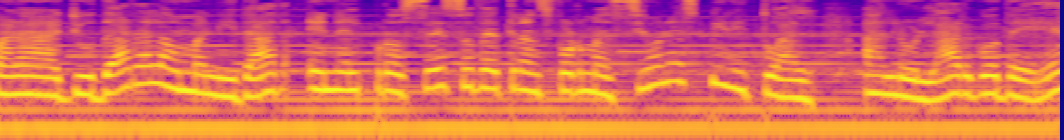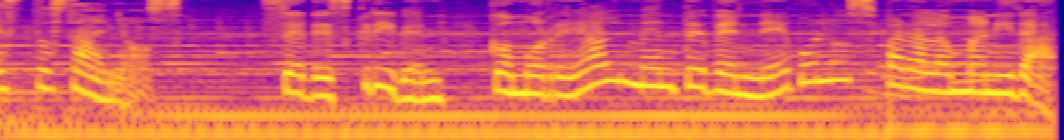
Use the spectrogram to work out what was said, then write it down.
para ayudar a la humanidad en el proceso de transformación espiritual a lo largo de estos años. Se describen como realmente benévolos para la humanidad.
